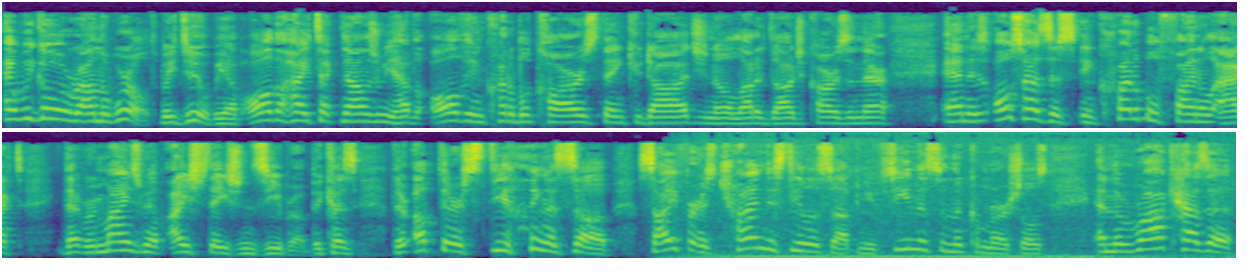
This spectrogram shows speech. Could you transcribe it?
and we go around the world. We do. We have all the high technology. We have all the incredible cars. Thank you, Dodge. You know, a lot of Dodge cars in there, and it also has this incredible final act that reminds me of Ice Station Zebra because they're up there stealing a sub. Cipher is trying to steal us up, and you've seen this in the commercials. And The Rock has a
